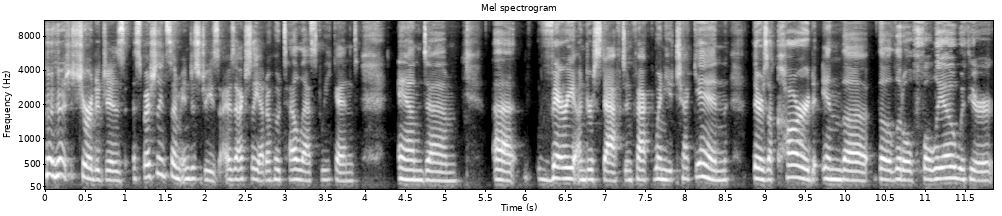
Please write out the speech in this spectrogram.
shortages, especially in some industries. I was actually at a hotel last weekend and um, uh, very understaffed. In fact, when you check in, there's a card in the the little folio with your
